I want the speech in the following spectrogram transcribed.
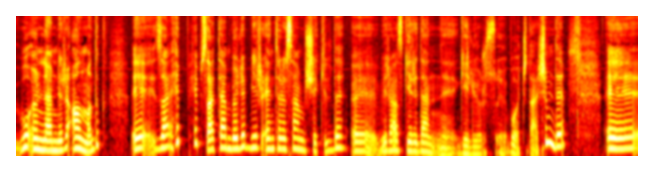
bu önlemleri almadık. E, hep hep zaten böyle bir enteresan bir şekilde e, biraz geriden e, geliyoruz e, bu açıdan. Şimdi e,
